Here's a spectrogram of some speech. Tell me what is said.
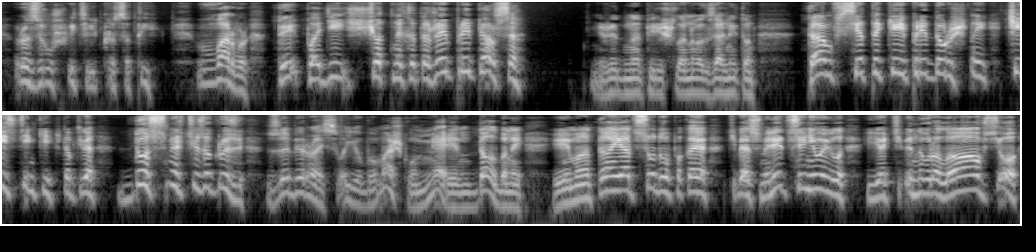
— разрушитель красоты, варвар, ты, поди, счетных этажей приперся». Неожиданно перешла на вокзальный тон — там все такие придурочные, чистенькие, чтоб тебя до смерти загрызли. Забирай свою бумажку, мерин долбанный, и мотай отсюда, пока я тебя с милиции не вывела. Я тебе наврала все.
